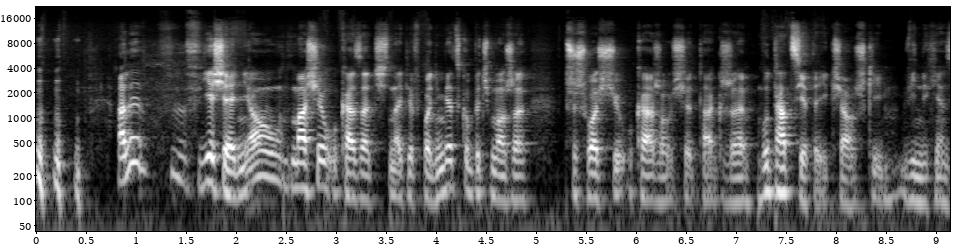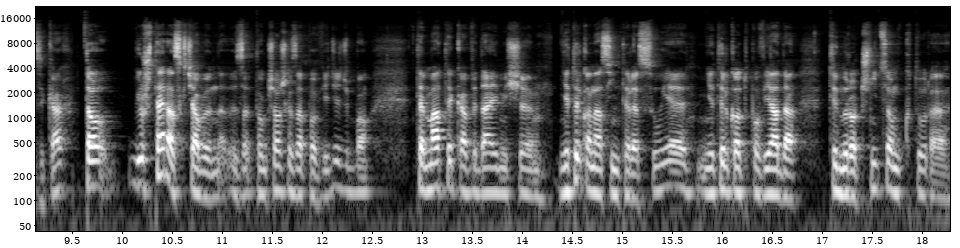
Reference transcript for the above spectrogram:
Ale w jesienią ma się ukazać najpierw po niemiecku, być może przyszłości ukażą się także mutacje tej książki w innych językach. To już teraz chciałbym tą książkę zapowiedzieć, bo tematyka wydaje mi się nie tylko nas interesuje, nie tylko odpowiada tym rocznicom, które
